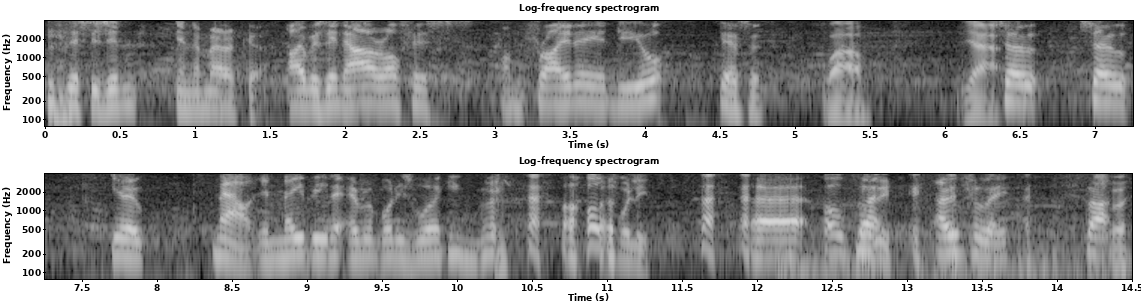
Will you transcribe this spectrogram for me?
this is in in America. I was in our office on Friday in New York, desert. Wow. Yeah. So so you know now it may be that everybody's working. hopefully. uh, hopefully. but, hopefully, but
